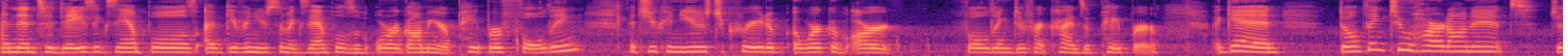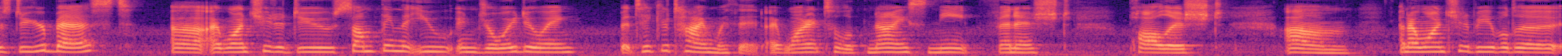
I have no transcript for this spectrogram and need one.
and then today's examples, I've given you some examples of origami or paper folding that you can use to create a, a work of art folding different kinds of paper. Again, don't think too hard on it. Just do your best. Uh, I want you to do something that you enjoy doing, but take your time with it. I want it to look nice, neat, finished, polished. Um, and I want you to be able to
